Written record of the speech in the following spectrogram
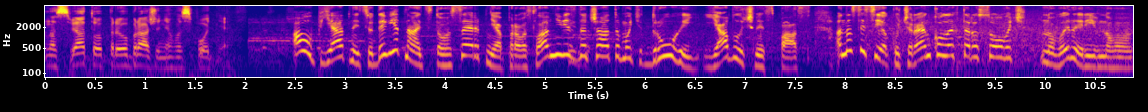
на свято преображення Господнє. А у п'ятницю, 19 серпня, православні відзначатимуть другий яблучний спас. Анастасія Кучеренко, Олег Тарасович. Новини Рівного.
